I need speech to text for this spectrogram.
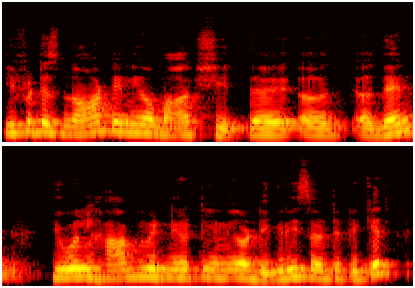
If it is not in your mark sheet, the, uh, then you will have it in your degree certificate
